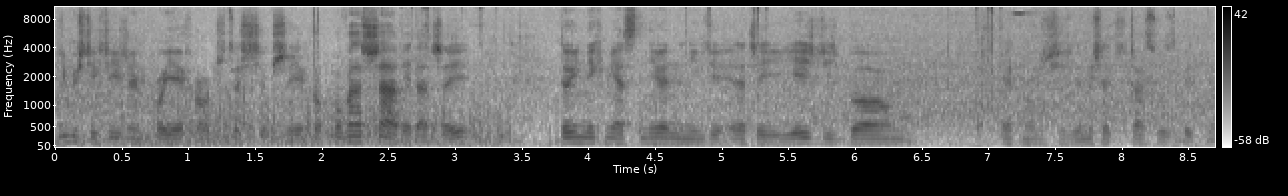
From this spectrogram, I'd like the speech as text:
gdzie byście chcieli, żebym pojechał, czy coś się przyjechał, po Warszawie raczej. Do innych miast nie będę nigdzie raczej jeździć, bo jak możecie się domyślać, czasu zbytnio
